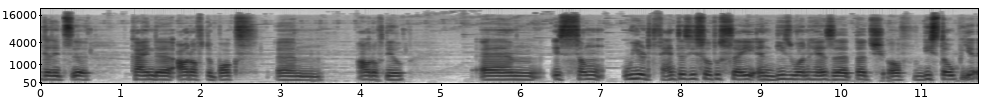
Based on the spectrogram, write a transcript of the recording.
because it's uh, kind of out of the box, um, out of deal. Um, is some weird fantasy, so to say, and this one has a touch of dystopia.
